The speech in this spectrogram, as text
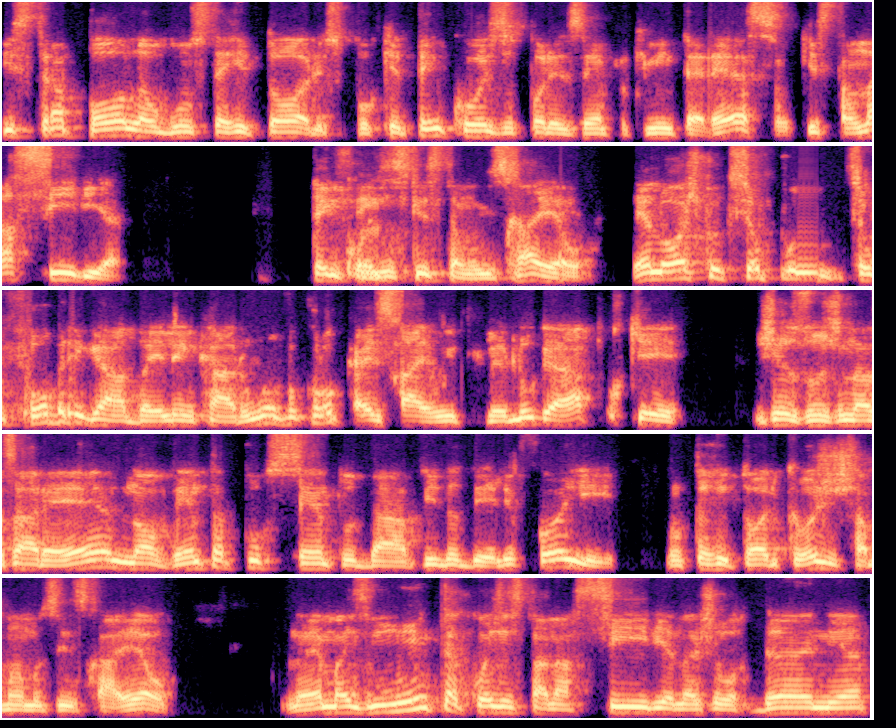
extrapola alguns territórios, porque tem coisas, por exemplo, que me interessam que estão na Síria, tem Sim. coisas que estão em Israel. É lógico que se eu, se eu for obrigado a elencar um, eu vou colocar Israel em primeiro lugar, porque Jesus de Nazaré, 90% da vida dele foi no território que hoje chamamos Israel, né? mas muita coisa está na Síria, na Jordânia.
